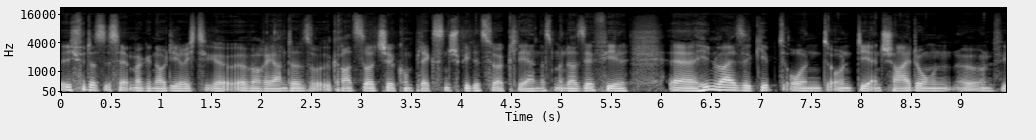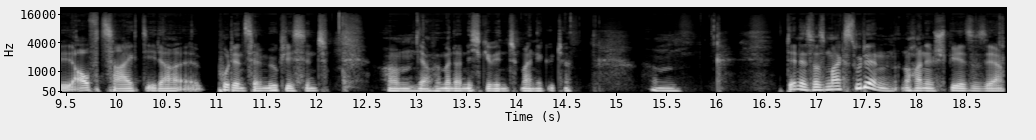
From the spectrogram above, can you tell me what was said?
ich finde, das ist ja immer genau die richtige äh, Variante, so gerade solche komplexen Spiele zu erklären, dass man da sehr viel äh, Hinweise gibt und, und die Entscheidungen äh, irgendwie aufzeigt, die da äh, potenziell möglich sind. Ähm, ja, wenn man da nicht gewinnt, meine Güte. Ähm, Dennis, was magst du denn noch an dem Spiel so sehr?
